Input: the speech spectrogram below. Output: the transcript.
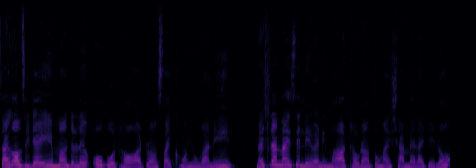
ဆိုင်ကောက်စီတဲ့အေးမန္တလေးအိုးဘူထောင်အတွန်းစိုက်ခုံယုံကနေမက်ရှ်လန်နိုင်စီလေးရနေမှာထောက်တန်းသုံးလိုက်ရှာမဲလိုက်တယ်လို့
